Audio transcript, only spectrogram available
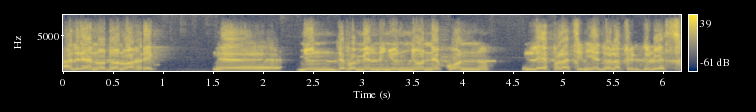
Adriano doon wax rek euh, ñun dafa mel ni ñun ñoo nekkoon les Palestiniens de l'Afrique de l'Ouest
